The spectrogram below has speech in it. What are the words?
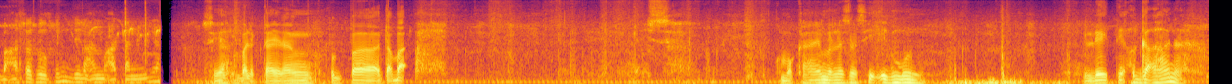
Baka sa supin, hindi na kayo maatan niya. So yan, balik tayo ng pagpataba. Guys, kumakain mo na sa si Edmund. Late ni agahan ah.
